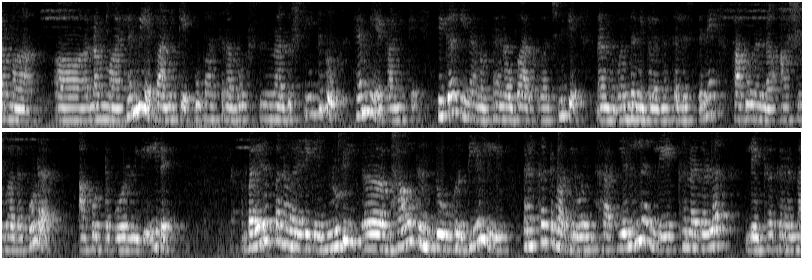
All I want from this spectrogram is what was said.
ನಮ್ಮ ನಮ್ಮ ಹೆಮ್ಮೆಯ ಕಾಣಿಕೆ. ಉಪಾಸನಾ ಬುಕ್ಸ್ನ ದೃಷ್ಟಿಯಿಂದಲೂ ಹೆಮ್ಮೆಯ ಕಾಣಿಕೆ. ಹೀಗಾಗಿ ನಾನು ಪ್ರಣವ್ ಭಾರದ್ವಾಜನಿಗೆ ನನ್ನ ವಂದನೆಗಳನ್ನು ಸಲ್ಲಿಸ್ತೇನೆ. ಹಾಗೂ ನನ್ನ ಆಶೀರ್ವಾದ ಕೂಡ ಆ ಪುಟ್ಟ ಪೂರ್ಣಿಗೆ ಇದೆ. ಭೈರಪ್ಪನವರಡಿಗೆ ನುಡಿ ಭಾವತಂತು ಕೃತಿಯಲ್ಲಿ ಪ್ರಕಟವಾಗಿರುವಂತಹ ಎಲ್ಲ ಲೇಖನಗಳ ಲೇಖಕರನ್ನ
